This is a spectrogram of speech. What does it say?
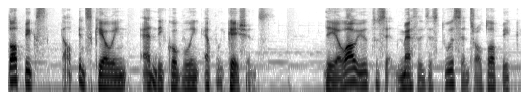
Topics help in scaling and decoupling applications. They allow you to send messages to a central topic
